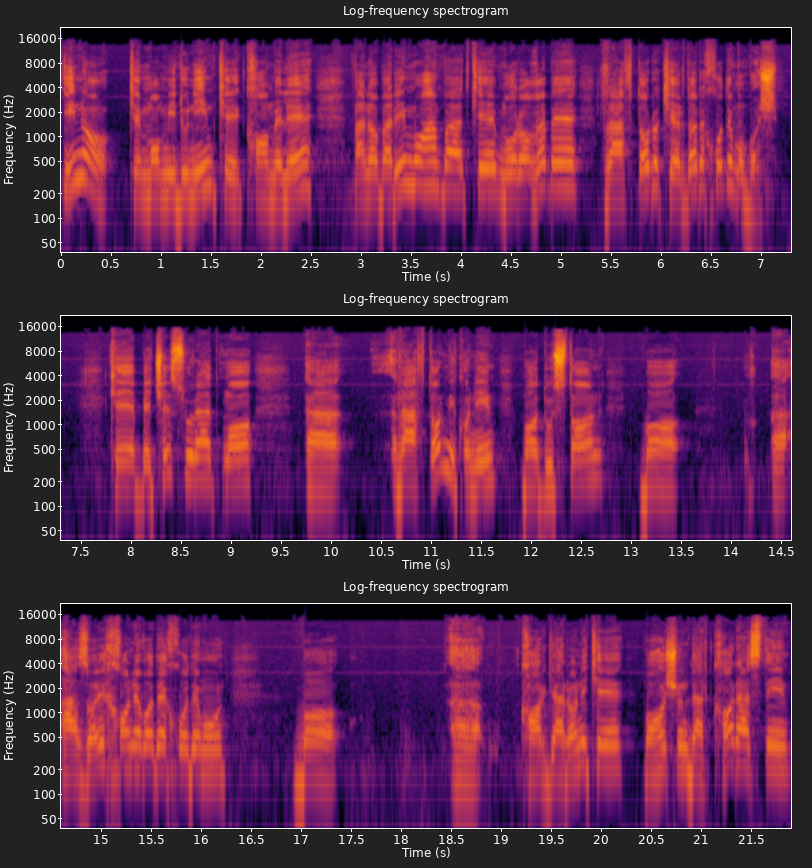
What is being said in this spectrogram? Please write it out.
اینو که ما می‌دونیم که کامله بنابراین ما هم باید که مراقب رفتار و کردار خودمون باشیم که به چه صورت ما رفتار می‌کنیم با دوستان با اعضای خانواده خودمون با کارگرانی که باهاشون در کار هستیم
